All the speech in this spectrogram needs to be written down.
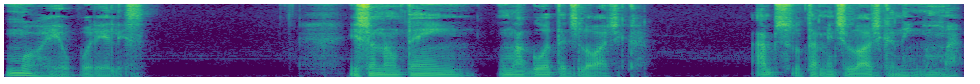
morreu por eles. Isso não tem uma gota de lógica. Absolutamente lógica nenhuma.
